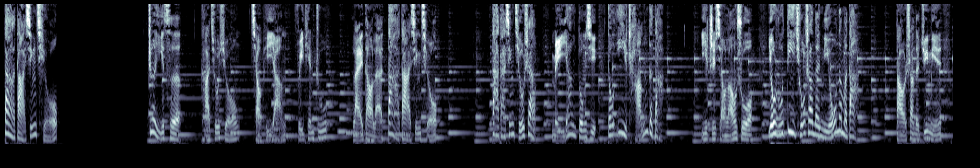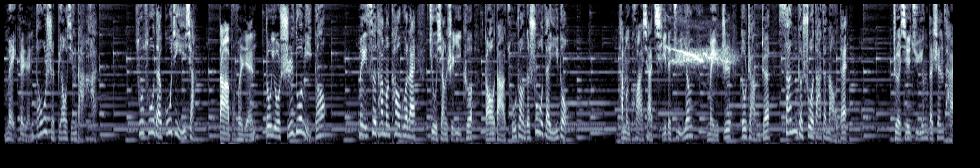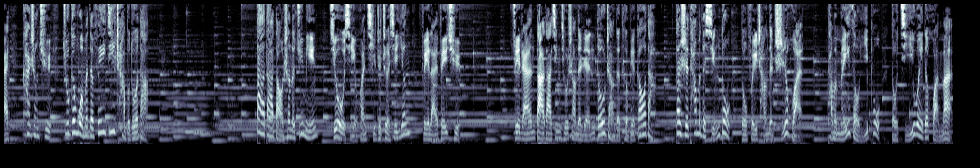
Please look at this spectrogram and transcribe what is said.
大大星球。这一次，卡丘熊、俏皮羊、飞天猪来到了大大星球。大大星球上，每样东西都异常的大。一只小老鼠犹如地球上的牛那么大。岛上的居民每个人都是彪形大汉，粗粗的估计一下，大部分人都有十多米高。每次他们靠过来，就像是一棵高大粗壮的树在移动。他们胯下骑的巨鹰，每只都长着三个硕大的脑袋。这些巨鹰的身材看上去就跟我们的飞机差不多大。大大岛上的居民就喜欢骑着这些鹰飞来飞去。虽然大大星球上的人都长得特别高大，但是他们的行动都非常的迟缓。他们每走一步都极为的缓慢。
